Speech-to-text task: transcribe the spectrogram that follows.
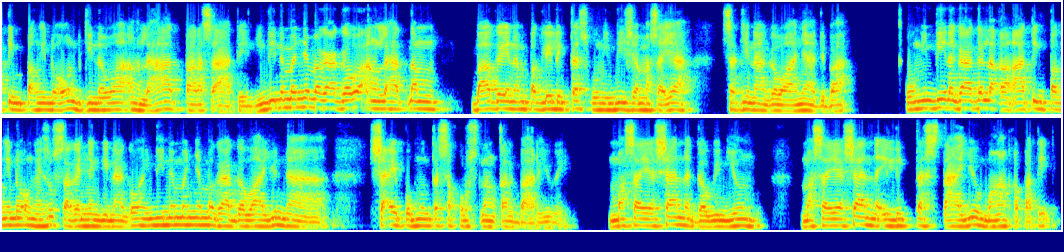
ating Panginoon ginawa ang lahat para sa atin. Hindi naman niya magagawa ang lahat ng bagay ng pagliligtas kung hindi siya masaya sa ginagawa niya, di ba? Kung hindi nagagalak ang ating Panginoong Hesus sa kanyang ginagawa, hindi naman niya magagawa yun na siya ay pumunta sa krus ng Kalbaryo eh. Masaya siya na gawin yun. Masaya siya na iligtas tayo mga kapatid.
